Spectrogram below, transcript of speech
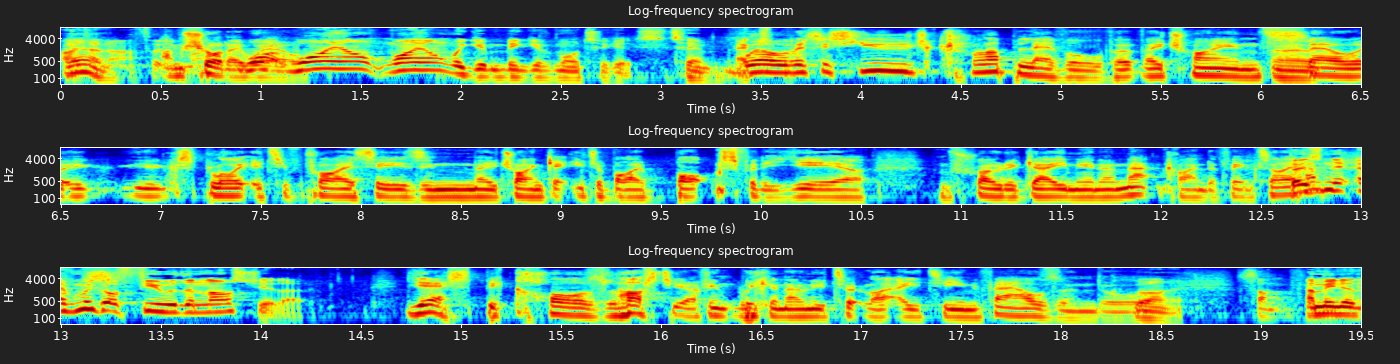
I Yeah. don't know. I thought I'm you sure might- they Why, will. why aren't why aren't we giving, being given more tickets, Tim? Well, there's this huge club level that they try and Uh. sell e- exploitative prices, and they try and get you to buy a box for the year and throw the game in and that kind of thing. So they But isn't it, haven't we got fewer than last year though? Yes, because last year I think Wigan only took like 18,000 or Right. something. I mean, in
